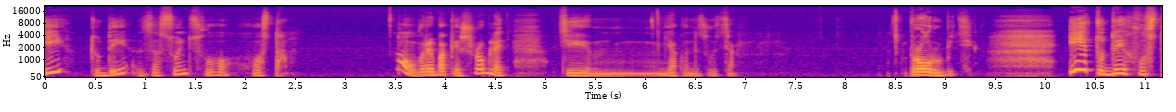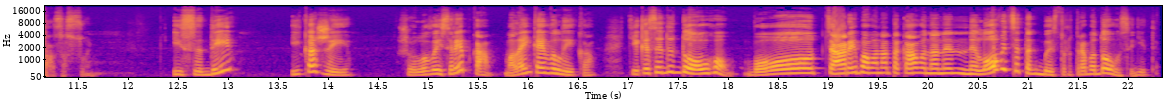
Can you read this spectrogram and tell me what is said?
і туди засунь свого хвоста. Ну, рибаки ж роблять ці, як вони звуться, прорубіці. І туди хвоста засунь. І сиди і кажи, що ловись рибка маленька і велика. Тільки сиди довго, бо ця риба вона така, вона не, не ловиться так швидко, треба довго сидіти.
